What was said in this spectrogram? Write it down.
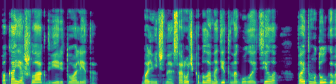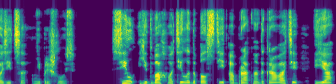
пока я шла к двери туалета. Больничная сорочка была надета на голое тело, поэтому долго возиться не пришлось. Сил едва хватило доползти обратно до кровати, и я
